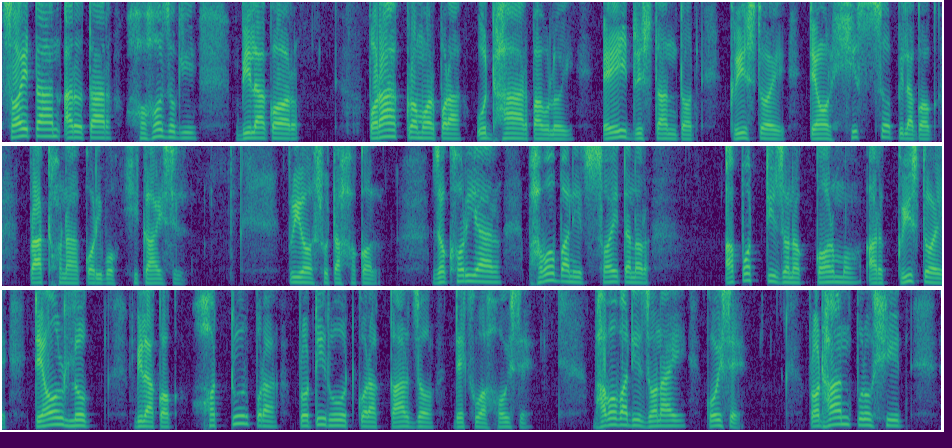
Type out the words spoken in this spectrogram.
ছয়তান আৰু তাৰ সহযোগীবিলাকৰ পৰাক্ৰমৰ পৰা উদ্ধাৰ পাবলৈ এই দৃষ্টান্তত খ্ৰীষ্টই তেওঁৰ শিষ্যবিলাকক প্ৰাৰ্থনা কৰিব শিকাইছিল। প্ৰিয় শ্ৰোতাসকল জখৰীয়াৰ ভাৱবাণীত ছয়তানৰ আপত্তিজনক কৰ্ম আৰু খ্ৰীষ্টই তেওঁৰ লোকবিলাকক শত্ৰুৰ পৰা প্ৰতিৰোধ কৰা কাৰ্য দেখুওৱা হৈছে। ভাৱবাদী জনাই কৈছে প্ৰধান পুৰোহিত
